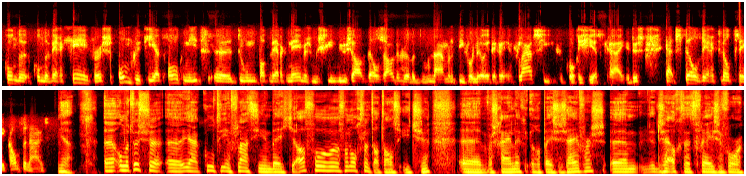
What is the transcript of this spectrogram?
konden, konden werkgevers omgekeerd ook niet uh, doen wat werknemers misschien nu wel zouden willen doen, namelijk die volledige inflatie gecorrigeerd krijgen. Dus ja, het spel werkt wel twee kanten uit. Ja. Uh, ondertussen ja, koelt die inflatie een beetje af voor vanochtend, althans ietsje. waarschijnlijk Europese cijfers. er zijn altijd vrezen voor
